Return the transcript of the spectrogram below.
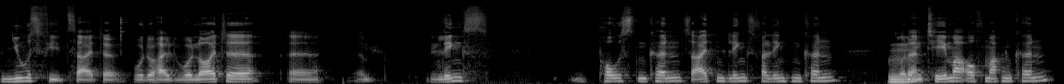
äh, Newsfeed-Seite, wo du halt, wo Leute äh, ähm, Links posten können, Seitenlinks verlinken können oder ein Thema aufmachen können.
